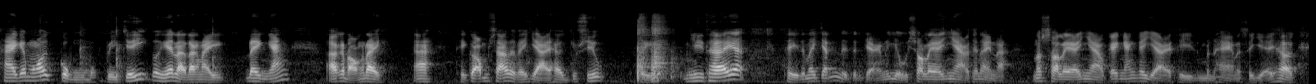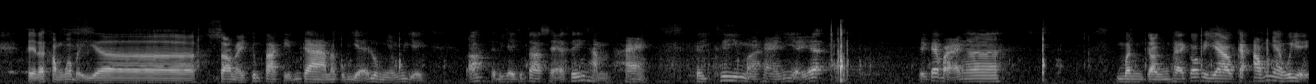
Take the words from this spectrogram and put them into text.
hai cái mối cùng một vị trí có nghĩa là đằng này đang ngắn ở cái đoạn đây ha thì có ống sáo thì phải dài hơn chút xíu. Thì như thế á, thì nó mới tránh được tình trạng ví dụ so le với nhau thế này nè nó so le với nhau cái ngắn cái dài thì mình hàng nó sẽ dễ hơn. Thì nó không có bị uh, sau này chúng ta kiểm tra nó cũng dễ luôn nha quý vị. Đó thì bây giờ chúng ta sẽ tiến hành hàng. Thì khi mà hàng như vậy á thì các bạn uh, mình cần phải có cái dao cắt ống nha quý vị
